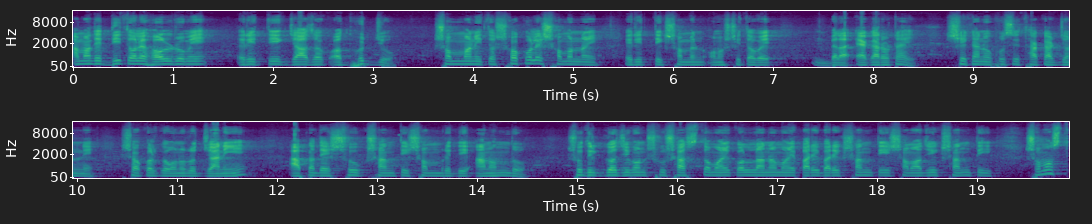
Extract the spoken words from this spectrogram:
আমাদের দ্বিতলে হলরুমে ঋত্বিক যাজক অধৈর্য সম্মানিত সকলের সমন্বয়ে ঋত্বিক সম্মেলন অনুষ্ঠিত হবে বেলা এগারোটায়। সেখানে উপস্থিত থাকার জন্যে সকলকে অনুরোধ জানিয়ে আপনাদের সুখ, শান্তি, সমৃদ্ধি, আনন্দ সুদীর্ঘ জীবন, সুস্বাস্থ্যময়, কল্যাণময়, পারিবারিক শান্তি, সামাজিক শান্তি, সমস্ত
